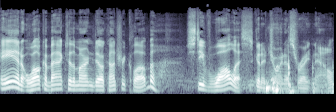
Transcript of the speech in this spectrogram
And welcome back to the Martindale Country Club. Steve Wallace is going to join us right now.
